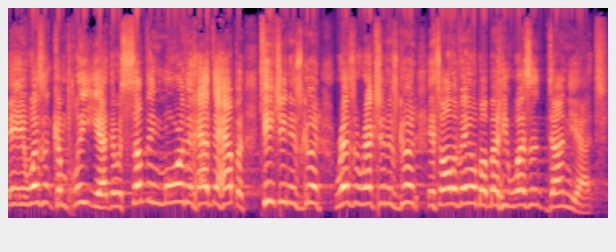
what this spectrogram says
It, it wasn't complete yet. There was something more that had to happen. Teaching is good, resurrection is good, it's all available, but he wasn't done yet.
